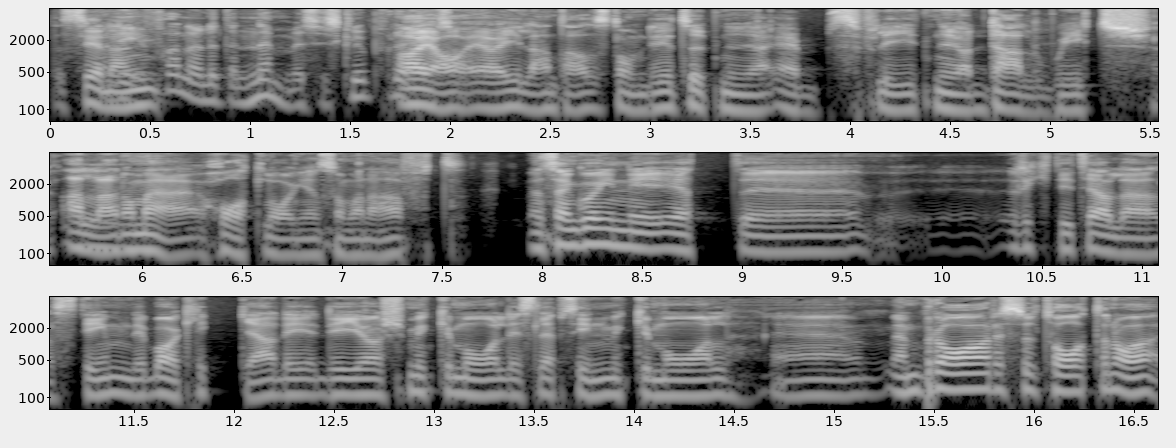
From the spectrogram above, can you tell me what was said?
Det är Sedan, fan en liten nemesis-klubb för ja, dig. ja, jag gillar inte alls dem. Det är typ nya Ebbsfleet, nya Dulwich, alla Mm. de här hatlagen som man har haft. Men sen gå in i ett eh, riktigt jävla stim. Det är bara att klicka. Det, det görs mycket mål, det släpps in mycket mål. Eh, men bra resultaten då.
